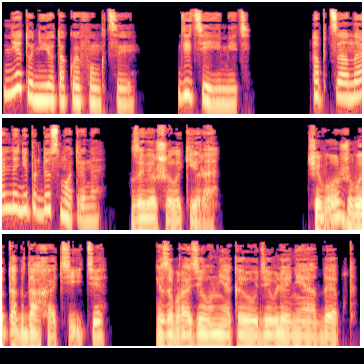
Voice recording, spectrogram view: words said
нет у нее такой функции. Детей иметь. Опционально не предусмотрено. Завершила Кира. Чего же вы тогда хотите? Изобразил некое удивление адепт.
